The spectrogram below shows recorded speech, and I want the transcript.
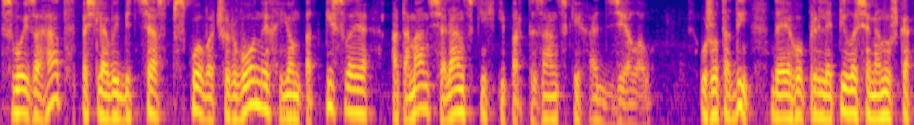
Свой загад пасля выбіцця з пскова чырвоных ён падпісвае атаман сялянскіх і партызанскіх аддзелаў. Ужо тады да яго прыляпілася мянушка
